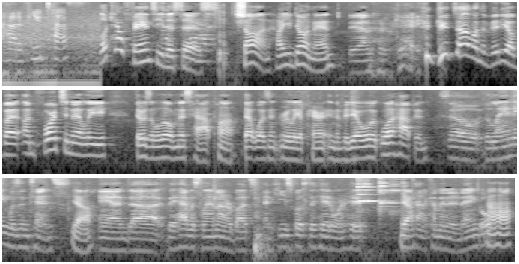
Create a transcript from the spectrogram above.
had a few tests. Look how fancy this is. Sean, how you doing, man? Yeah, I'm not okay. Good job on the video, but unfortunately, there was a little mishap, huh? That wasn't really apparent in the video. What, what happened? So the landing was intense. Yeah. And uh, they have us land on our butts, and he's supposed to hit or hit. Yeah. Kind of come in at an angle. Uh huh.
